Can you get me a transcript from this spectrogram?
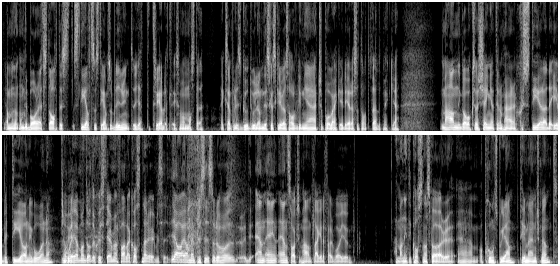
ja, men om det bara är ett statiskt stelt system så blir det inte jättetrevligt. Liksom. Man måste exempelvis goodwill, om det ska skrivas av linjärt så påverkar det resultatet väldigt mycket. Men han gav också en känga till de här justerade ebitda-nivåerna. Och vad gör man då? Då justerar man för alla kostnader i princip. Ja, ja men precis. Och då, en, en, en sak som han flaggade för var ju att man inte kostnadsför eh, optionsprogram till management.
